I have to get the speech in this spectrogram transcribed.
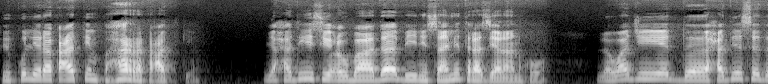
في كل ركعة په هر رکعت کې. عبادة بن سامت رضي الله عنه. لوجه د حدیث د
